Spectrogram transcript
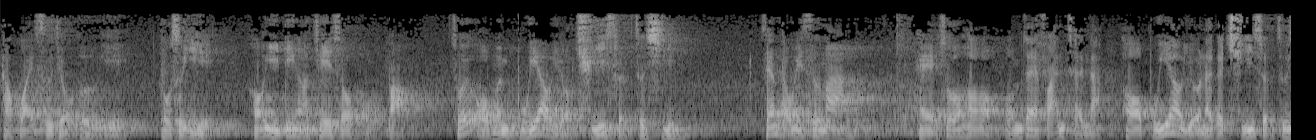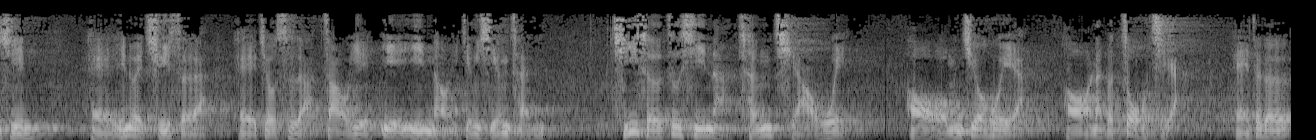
它坏事就恶业，都是业。哦，一定要接受果报。所以我们不要有取舍之心，这样懂意思吗？哎，说哦，我们在凡尘啊，哦，不要有那个取舍之心，哎，因为取舍啊，哎，就是啊，造业业因哦已经形成，取舍之心呐成巧位，哦，我们就会啊，哦，那个作假，哎，这个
